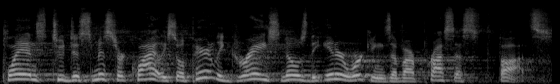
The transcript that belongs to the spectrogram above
plans to dismiss her quietly. So apparently, grace knows the inner workings of our processed thoughts.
